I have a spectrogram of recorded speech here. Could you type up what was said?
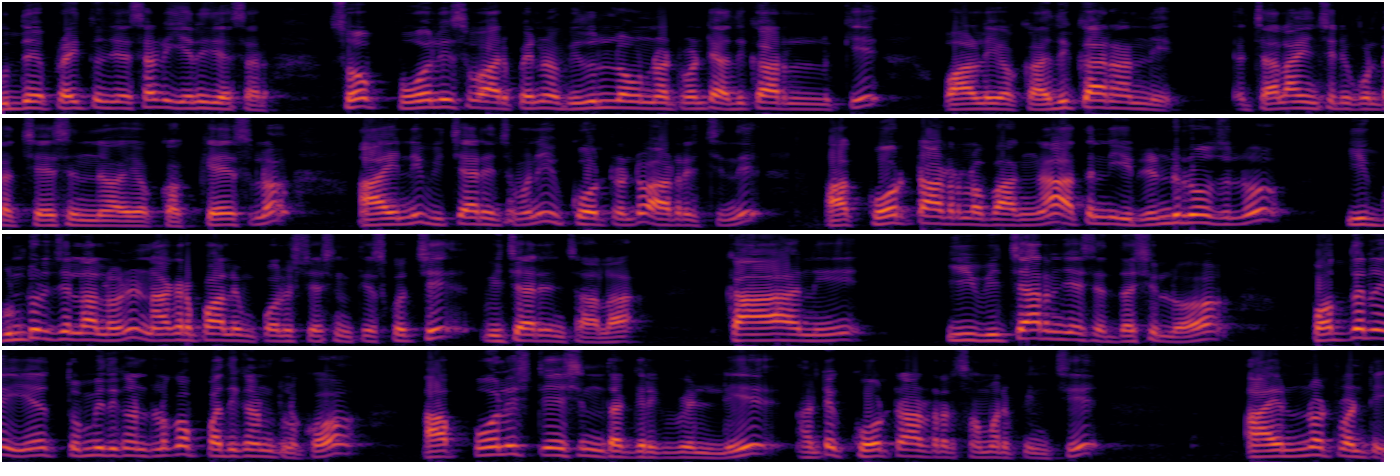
గుద్దే ప్రయత్నం చేశాడు ఇవన్నీ చేశారు. సో పోలీసు వారిపైన విధుల్లో ఉన్నటువంటి అధికారులకి వాళ్ళ యొక్క అధికారాన్ని చలాయించకుండా చేసిన యొక్క కేసులో ఆయన్ని విచారించమని ఈ కోర్టు అంటూ ఆర్డర్ ఇచ్చింది. ఆ కోర్టు ఆర్డర్లో భాగంగా అతన్ని ఈ రెండు రోజులు ఈ గుంటూరు జిల్లాలోని నాగరపాలెం పోలీస్ స్టేషన్కి తీసుకొచ్చి విచారించాలా? కానీ ఈ విచారణ చేసే దశలో పొద్దున ఏ తొమ్మిది గంటలకో పది గంటలకో ఆ పోలీస్ స్టేషన్ దగ్గరికి వెళ్ళి అంటే కోర్టు ఆర్డర్ సమర్పించి ఆయన ఉన్నటువంటి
